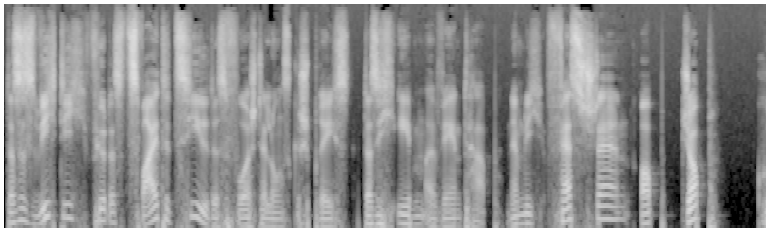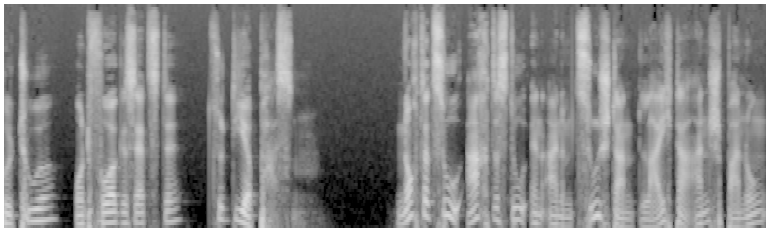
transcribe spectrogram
Das ist wichtig für das zweite Ziel des Vorstellungsgesprächs, das ich eben erwähnt habe, nämlich feststellen, ob Job, Kultur und Vorgesetzte zu dir passen. Noch dazu achtest du in einem Zustand leichter Anspannung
